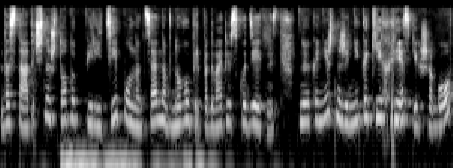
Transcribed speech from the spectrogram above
достаточно, чтобы перейти полноценно в новую преподавательскую преподавательскую деятельность. Ну и, конечно же, никаких резких шагов,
